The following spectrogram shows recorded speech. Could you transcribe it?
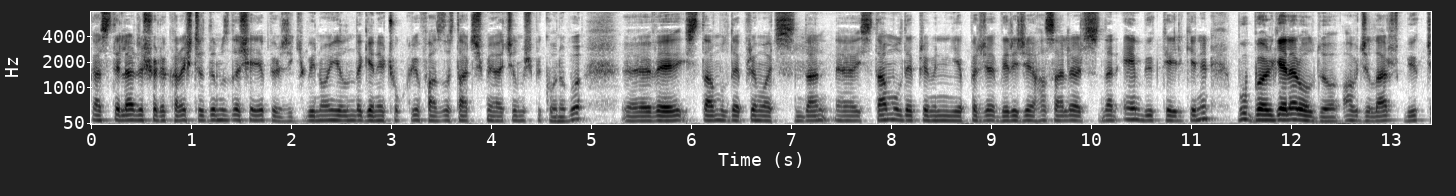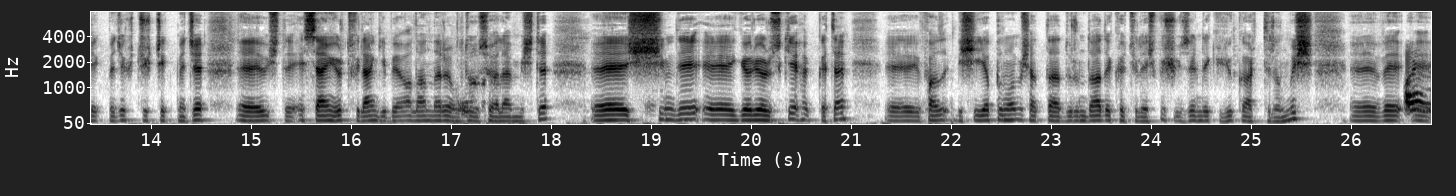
gazetelerde şöyle karıştırdığımızda şey yapıyoruz. 2010 yılında gene çok fazla tartışmaya açılmış bir konu bu. E, ve İstanbul depremi açısından e, İstanbul depreminin yapacağı vereceği hasarlar açısından en büyük tehlikenin bu bölgeler olduğu. Avcılar, Büyükçekmece, Küçükçekmece, e, işte Esenyurt falan gibi alanlar olduğu söylenmişti. E, şimdi e, görüyoruz ki hakikaten e, fazla bir şey yapılmamış hatta durum daha da kötüleşmiş. Üzerindeki yük arttırılmış e, ve e,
